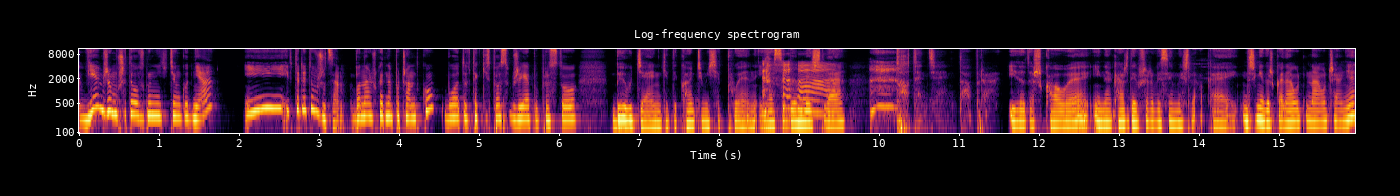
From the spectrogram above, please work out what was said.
wiem, że muszę to uwzględnić w ciągu dnia i, i wtedy to wrzucam. Bo na przykład na początku było to w taki sposób, że ja po prostu był dzień, kiedy kończy mi się płyn i ja sobie myślę, to ten dzień, idę do szkoły i na każdej przerwie sobie myślę, okej, okay. znaczy nie do szkoły, na, na uczelnię,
